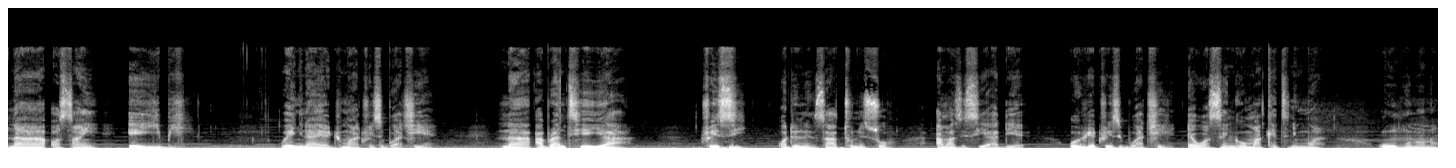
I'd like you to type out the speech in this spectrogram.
na ɔsan ɛreyi bi. Wɔn nyinaa yɛ adwuma a tracy buakyeɛ na aberanteɛ yi a tracy wɔde ne nsa ato ne so ama sisi adeɛ wɔhwɛ tracy buakye ɛwɔ single market ne mu a wohu no no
